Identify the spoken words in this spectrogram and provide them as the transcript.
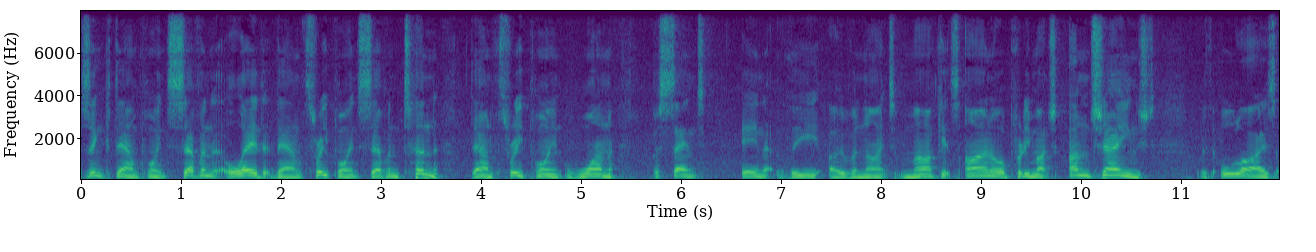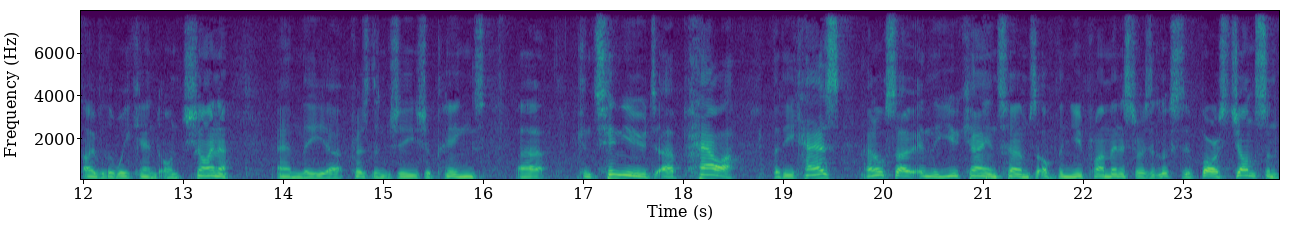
zinc down 0.7, lead down 3.7, tin down 3.1% in the overnight markets. Iron ore pretty much unchanged, with all eyes over the weekend on China and the uh, President Xi Jinping's uh, continued uh, power that he has, and also in the UK in terms of the new Prime Minister, as it looks as if Boris Johnson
